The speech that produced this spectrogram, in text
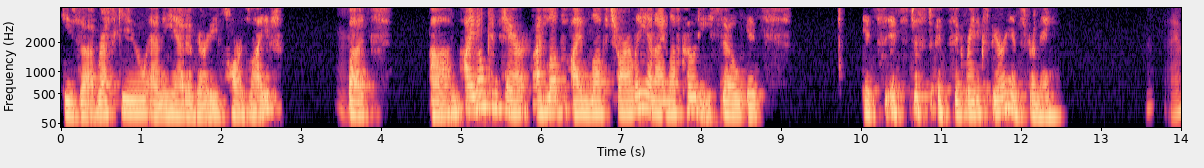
He's a rescue and he had a very hard life. Hmm. But um, I don't compare. I love I love Charlie and I love Cody. So it's it's it's just it's a great experience for me. Okay,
